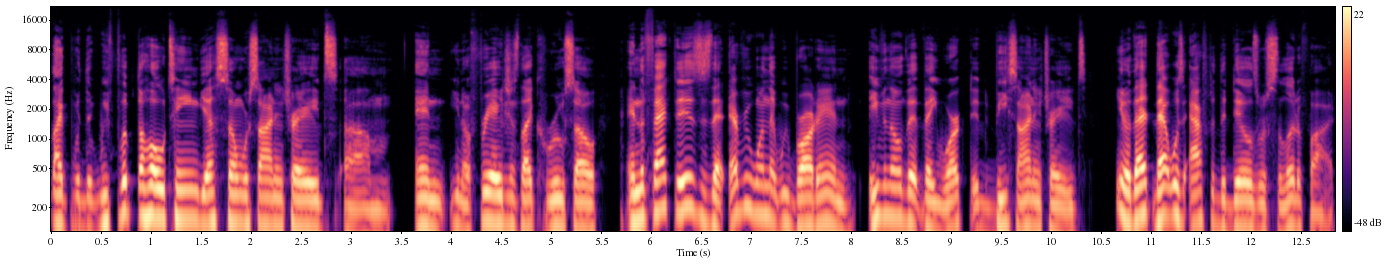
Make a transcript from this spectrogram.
like we flipped the whole team. Yes, some were signing trades, um, and you know free agents like Caruso. And the fact is, is that everyone that we brought in, even though that they worked to be signing trades, you know that that was after the deals were solidified.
